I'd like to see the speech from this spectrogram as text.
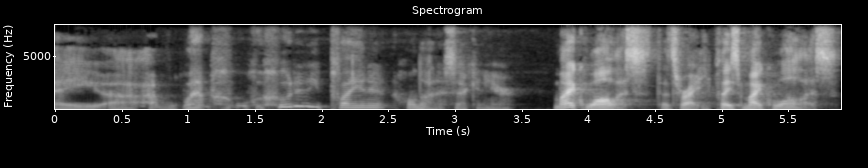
a uh, who did he play in it? Hold on a second here. Mike Wallace. That's right. He plays Mike Wallace,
